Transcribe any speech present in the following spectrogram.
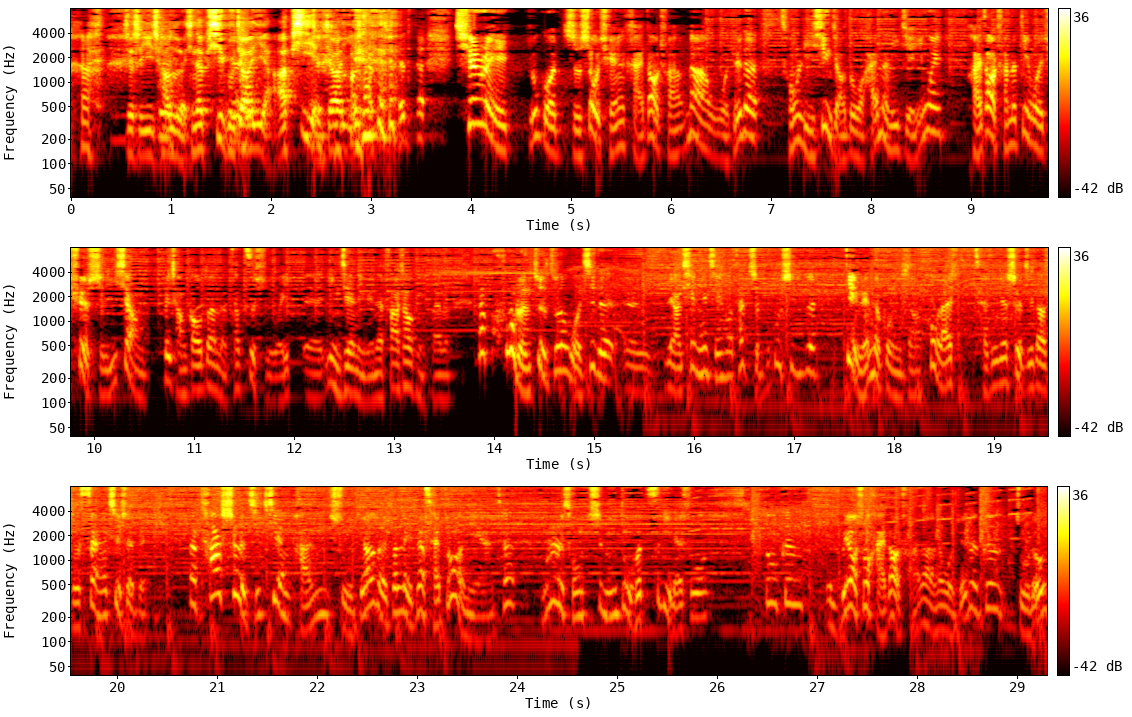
这是一场恶心的屁股交易啊，啊屁眼交易。觉得 Cherry 如果只授权海盗船，那我觉得从理性角度我还能理解，因为海盗船的定位确实一向非常高端的，它自诩为呃硬件里面的发烧品牌了。那酷冷至尊，我记得呃两千年前后，它只不过是一个电源的供应商，后来才逐渐涉及到这个散热器设备。那它涉及键盘、鼠标的分类，那才多少年？它无论是从知名度和资历来说。都跟呃不要说海盗船了，那我觉得跟主流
